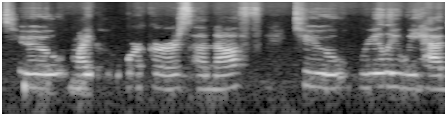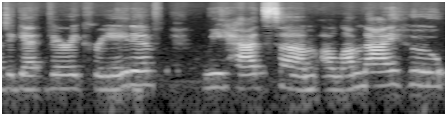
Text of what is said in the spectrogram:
to my workers enough to really, we had to get very creative. We had some alumni who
